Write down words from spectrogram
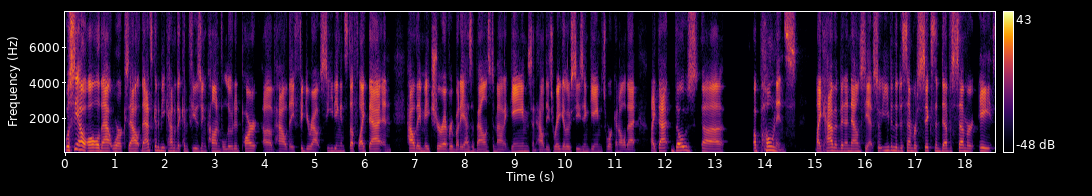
We'll see how all that works out. That's going to be kind of the confusing, convoluted part of how they figure out seeding and stuff like that, and how they make sure everybody has a balanced amount of games and how these regular season games work and all that. Like that, those uh, opponents like haven't been announced yet. So even the December 6th and December 8th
